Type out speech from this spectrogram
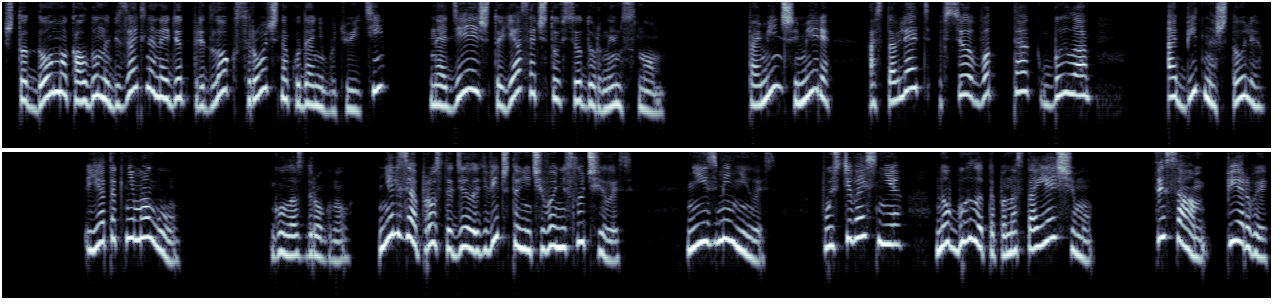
что дома колдун обязательно найдет предлог срочно куда-нибудь уйти, надеясь, что я сочту все дурным сном. По меньшей мере, оставлять все вот так было обидно, что ли. «Я так не могу», — голос дрогнул. Нельзя просто делать вид, что ничего не случилось. Не изменилось. Пусть и во сне, но было-то по-настоящему. Ты сам, первый,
